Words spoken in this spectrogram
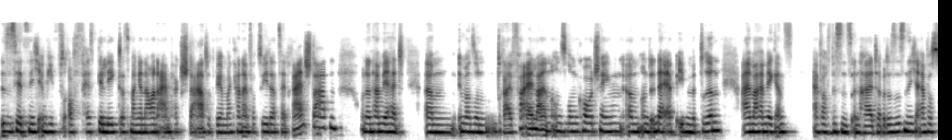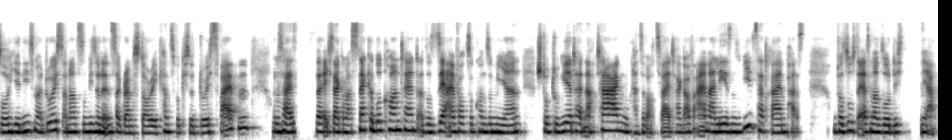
ist es jetzt nicht irgendwie darauf festgelegt, dass man genau an einem Tag startet. Man kann einfach zu jeder Zeit reinstarten und dann haben wir halt ähm, immer so drei Pfeiler in unserem Coaching ähm, und in der App eben mit drin. Einmal haben wir ganz einfach Wissensinhalte, aber das ist nicht einfach so, hier lies mal durch, sondern so wie so eine Instagram-Story, kannst wirklich so durchswipen. Und das mhm. heißt, ich sage immer snackable Content, also sehr einfach zu konsumieren, strukturiert halt nach Tagen. Du kannst aber auch zwei Tage auf einmal lesen, so wie es halt reinpasst. Und versuchst erstmal so dich, ja,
